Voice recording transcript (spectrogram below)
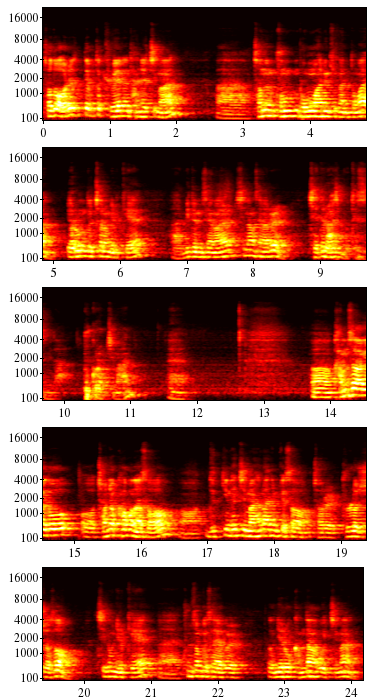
저도 어릴 때부터 교회는 다녔지만 아, 저는 군 복무하는 기간 동안 여러분들처럼 이렇게 아, 믿음 생활, 신앙 생활을 제대로 하지 못했습니다. 부끄럽지만. 예. 어, 감사하게도 어, 전역하고 나서 어, 늦긴 했지만 하나님께서 저를 불러주셔서 지금 이렇게 에, 군성교 사역을 은혜로 감당하고 있지만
